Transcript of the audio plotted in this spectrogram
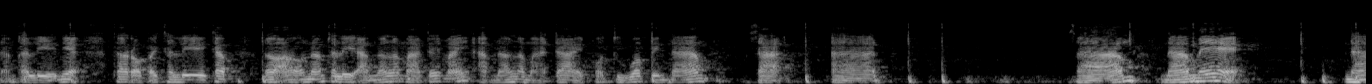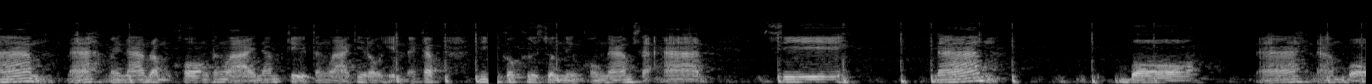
น้ำทะเลเนี่ยถ้าเราไปทะเลครับ เราเอาน้ำทะเลอาบน้ำละหมาดได้ไหมอาบน้ำละหมาดได้ เพราะถือว่าเป็นน้ำสะอาด 3. น้ำแม่ น้ำนะไม่น้ำลำคลองทั้งหลายน้ำจืดทั้งหลายที่เราเห็นนะครับ นี่ก็คือส่วนหนึ่งของน้ำสะอาด 4. น้ำบ่อนะน้ำบ่อ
